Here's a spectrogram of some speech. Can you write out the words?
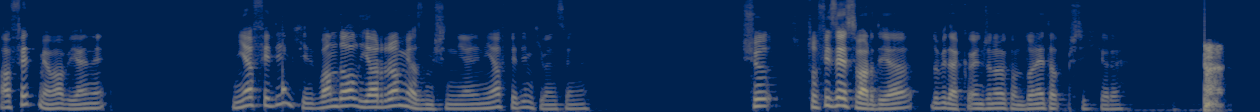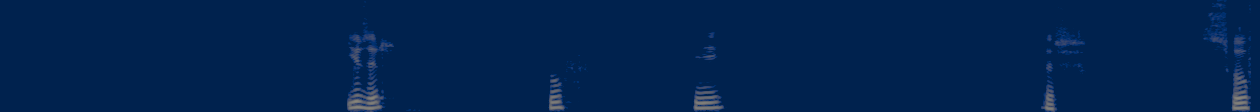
Affetmiyorum abi yani. Niye affedeyim ki? Vandal yarram yazmışsın yani. Niye affedeyim ki ben seni? Şu Sufizes vardı ya. Dur bir dakika. Önce ona bakalım. Donate atmıştı iki kere. User. Suf. Fi. Dur. Suf.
